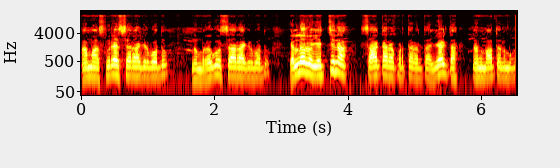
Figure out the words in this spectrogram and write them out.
ನಮ್ಮ ಸುರೇಶ್ ಸರ್ ಆಗಿರ್ಬೋದು ನಮ್ಮ ರಘು ಸರ್ ಆಗಿರ್ಬೋದು ಎಲ್ಲರೂ ಹೆಚ್ಚಿನ ಸಹಕಾರ ಕೊಡ್ತಾರಂತ ಹೇಳ್ತಾ ನನ್ನ ಮಾತನ್ನು ಮುಗಿ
